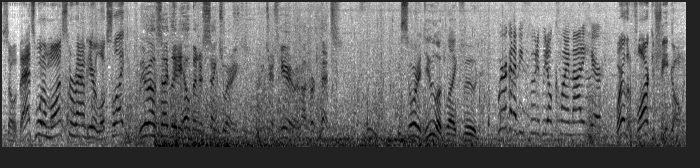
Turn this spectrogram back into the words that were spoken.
So that's what a monster around here looks like? We are outside Lady Hellbender's sanctuary. Creatures here are not her pets. You sort of do look like food. We're gonna be food if we don't climb out of here. Where the flark is she going?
